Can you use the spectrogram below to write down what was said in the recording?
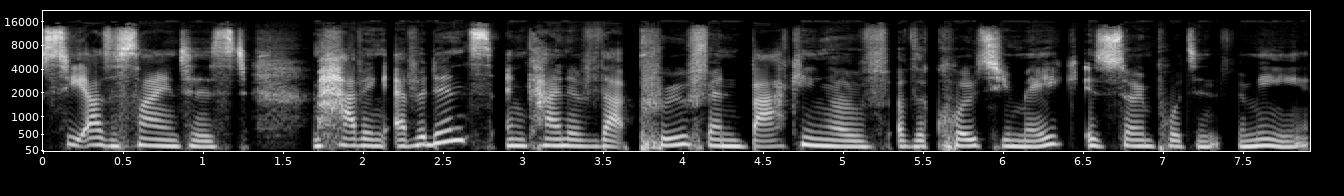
see, as a scientist, having evidence and kind of that proof and backing of, of the quotes you make is so important for me.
